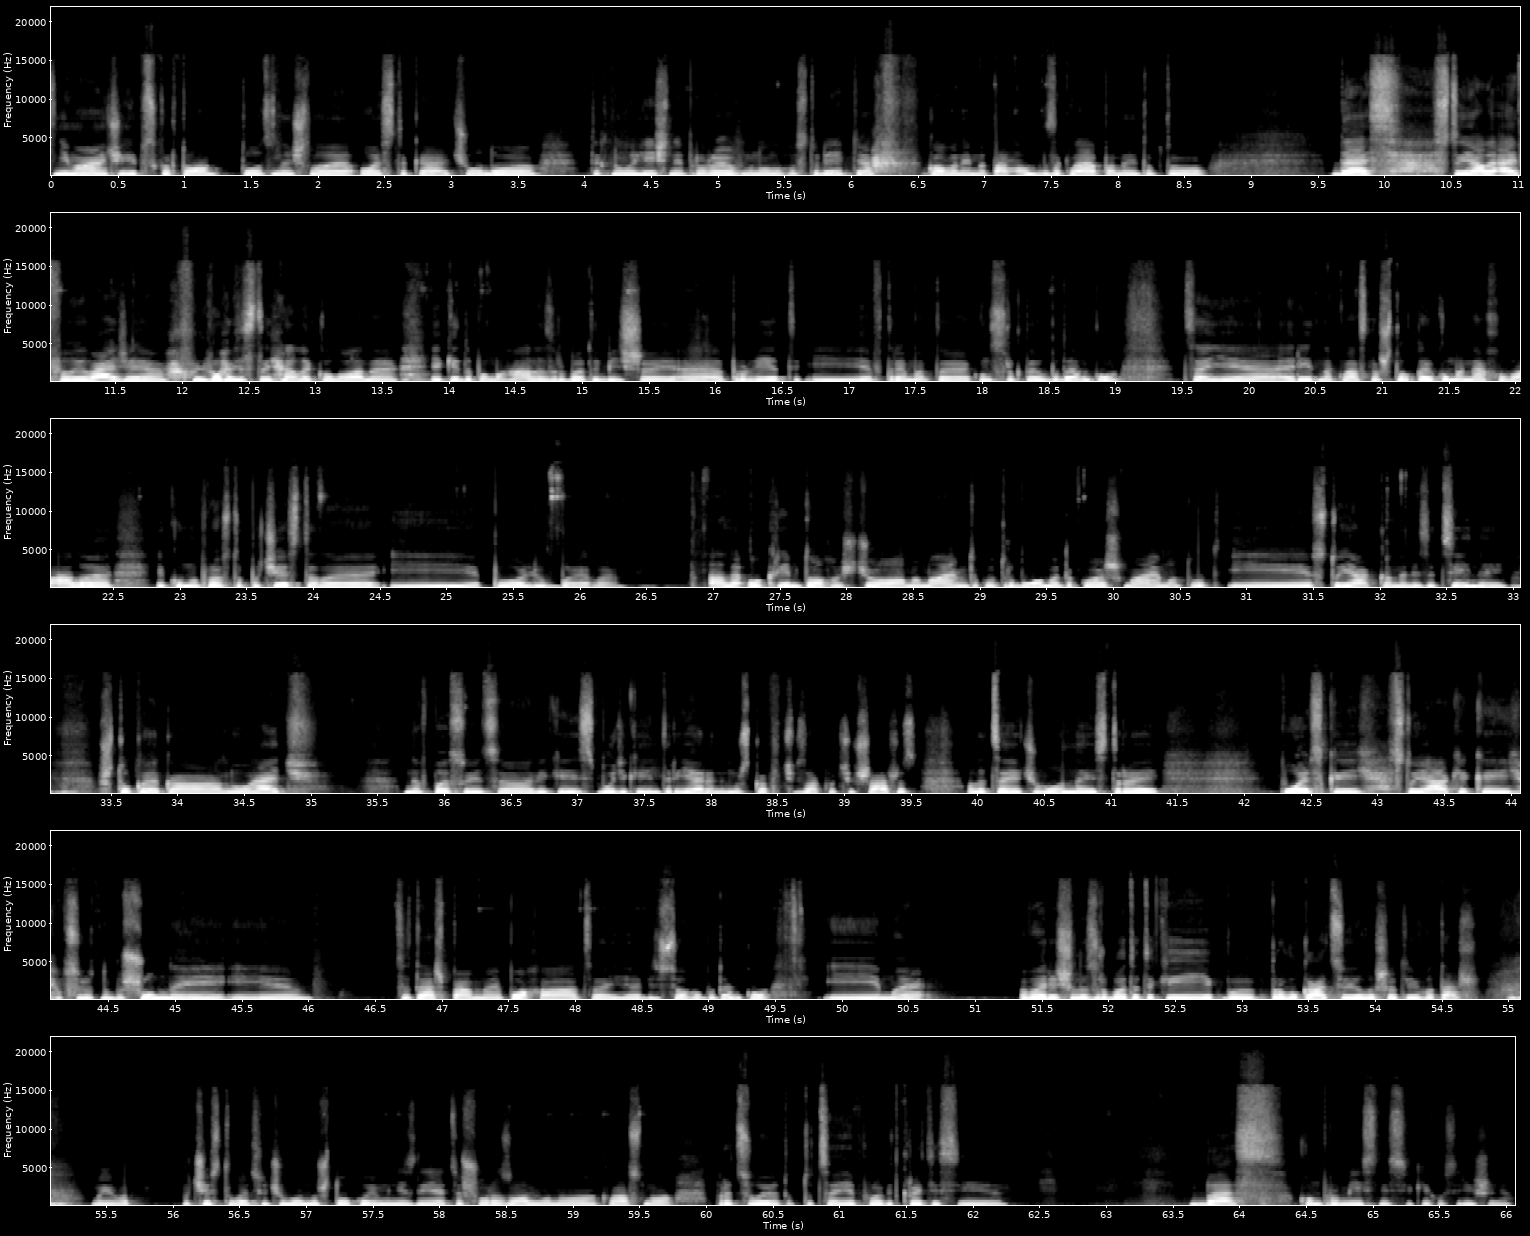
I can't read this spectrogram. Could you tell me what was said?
Знімаючи гіпскартон, тут знайшли ось таке чудо, технологічний прорив минулого століття, кований метал заклепаний. Тобто десь стояли ейфелеві вежі, у Львові стояли колони, які допомагали зробити більший е, проліт і втримати конструктив будинку. Це є рідна класна штука, яку ми не ховали, яку ми просто почистили і полюбили. Але окрім того, що ми маємо таку трубу, ми також маємо тут і стояк каналізаційний, штука, яка ну геть не вписується в якийсь будь-який інтер'єр, я не можу сказати, чи в заклад, чи в ще. Але це є чугунний, старий польський стояк, який абсолютно безшумний, і це теж певна епоха, це є від всього будинку. І ми вирішили зробити такий, якби провокацію, лишити його теж. Ми його почистили цю чугунну штуку, і мені здається, що разом воно класно працює. Тобто це є про відкритість і безкомпромісність в якихось рішеннях.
